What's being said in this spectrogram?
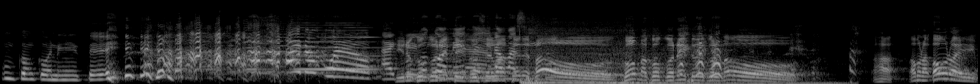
un conconete. Ay, no puedo. Aquí Tiro un con conete, no conconete se y una bate de fao. Coma con conete de colmado. Ajá, vámonos, vámonos ahí.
